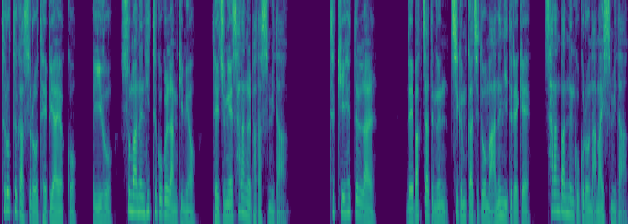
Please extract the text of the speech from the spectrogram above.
트로트 가수로 데뷔하였고, 이후 수많은 히트곡을 남기며 대중의 사랑을 받았습니다. 특히 해뜰 날, 네 박자 등은 지금까지도 많은 이들에게 사랑받는 곡으로 남아 있습니다.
